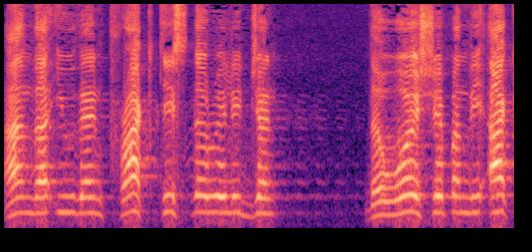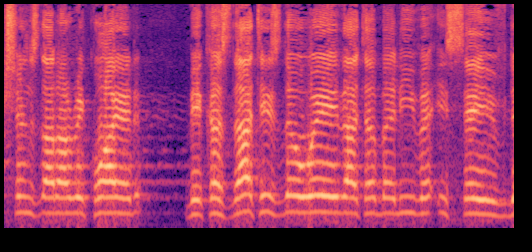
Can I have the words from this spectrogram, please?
and that you then practice the religion, the worship and the actions that are required, because that is the way that a believer is saved.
